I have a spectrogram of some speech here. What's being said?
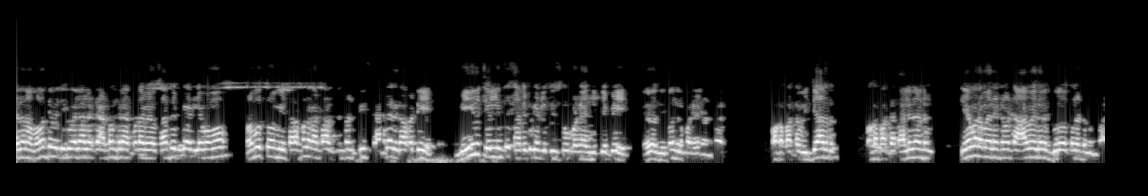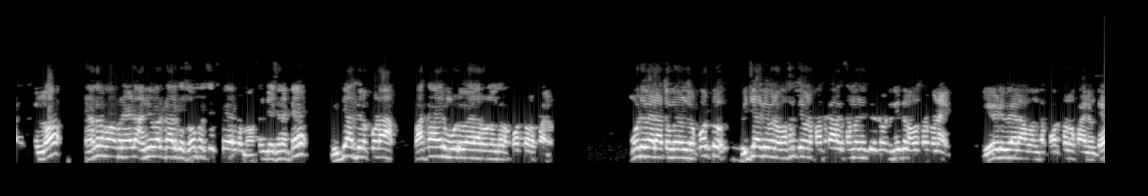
ఏదైనా ఉన్నత విద్యకు వెళ్ళాలంటే అడ్డం లేకుండా మేము సర్టిఫికేట్లు ఇవ్వము. ప్రభుత్వం మీ తరఫున కట్టాల్సినటువంటి ఫీజు కట్టలేదు కాబట్టి మీరు చెల్లించి సర్టిఫికెట్లు తీసుకోకండి అని చెప్పి ఈరోజు ఇబ్బందులు పడేటువంటి ఒక పక్క విద్యార్థులు ఒక పక్క తల్లిదండ్రులు తీవ్రమైనటువంటి ఆవేదనకు గురవుతున్నటువంటి పరిస్థితుల్లో చంద్రబాబు నాయుడు అన్ని వర్గాలకు సూపర్ సిక్స్ మోసం చేసినట్టే విద్యార్థులకు కూడా బకాయిలు మూడు వేల రెండు వందల కోట్ల రూపాయలు. మూడు వేల తొమ్మిది వందల కోట్లు విద్యా దీవెన వసతి దీవెన పథకాలకు సంబంధించినటువంటి నిధులు అవసరమన్నాయి ఏడు వేల వంద కోట్ల రూపాయలు ఉంటే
